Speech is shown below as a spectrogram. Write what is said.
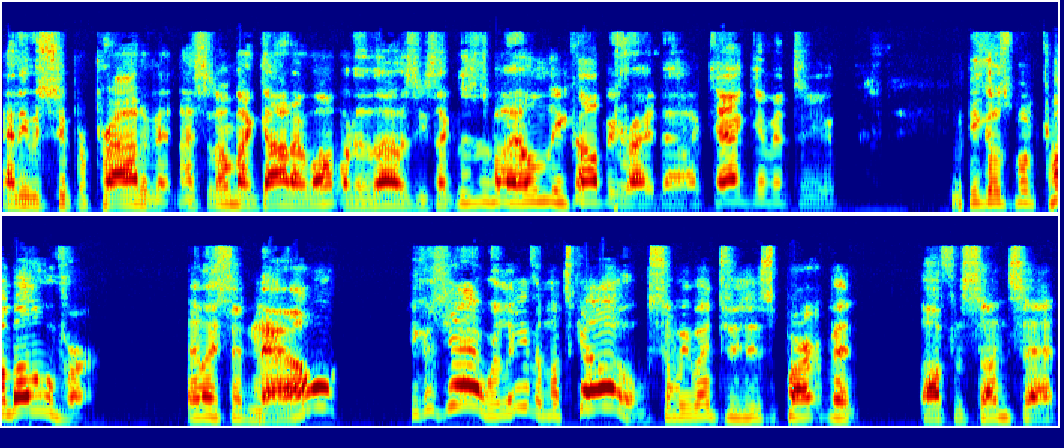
And he was super proud of it. And I said, Oh my God, I want one of those. He's like, This is my only copy right now. I can't give it to you. He goes, Well, come over. And I said, Now? He goes, Yeah, we're leaving. Let's go. So we went to his apartment off of Sunset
